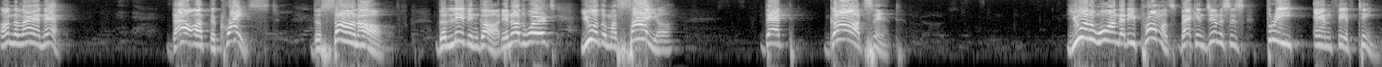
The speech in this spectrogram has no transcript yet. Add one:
Underline that. Thou art the Christ, the Son of the living God. In other words, you are the Messiah that God sent. You're the one that He promised back in Genesis 3 and 15.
